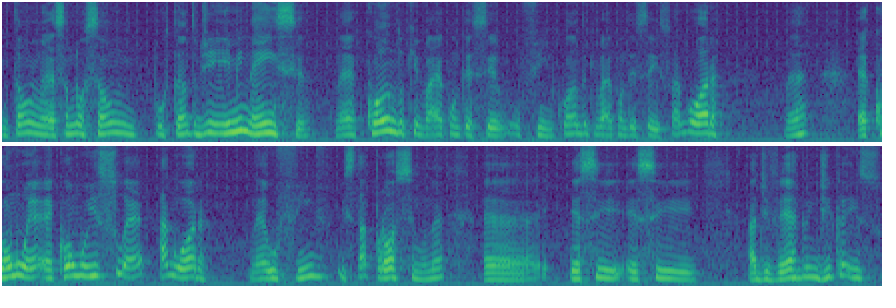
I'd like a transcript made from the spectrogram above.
Então, essa noção, portanto, de iminência. Né? Quando que vai acontecer o fim? Quando que vai acontecer isso? Agora. Né? É, como é, é como isso é agora né, o fim está próximo. Né? É, esse, esse advérbio indica isso.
